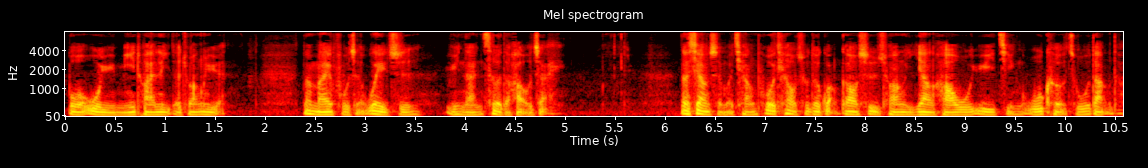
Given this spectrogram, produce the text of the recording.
薄雾与谜团里的庄园，那埋伏着未知与难测的豪宅，那像什么强迫跳出的广告视窗一样毫无预警、无可阻挡的，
